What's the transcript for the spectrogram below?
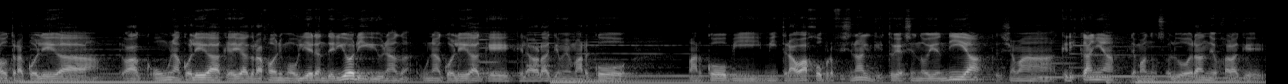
otra colega, una colega que había trabajado en inmobiliaria anterior y una, una colega que, la verdad que me marcó, marcó mi, trabajo profesional que estoy haciendo hoy en día, que se llama Cris Caña. Le mando un saludo grande, ojalá que,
